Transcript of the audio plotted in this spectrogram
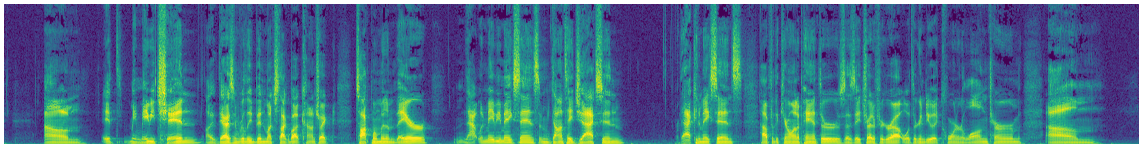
Um, it I mean, maybe Chinn. Like there hasn't really been much talk about contract talk momentum there. That would maybe make sense. I mean, Donte Jackson. That can make sense uh, for the Carolina Panthers as they try to figure out what they're going to do at corner long term. Um,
